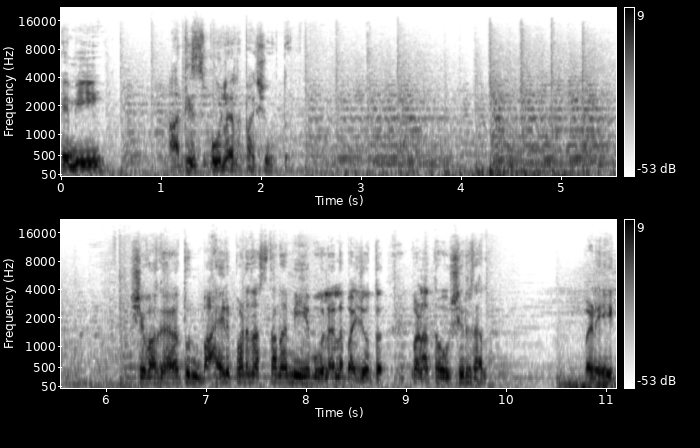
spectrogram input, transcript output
हे मी आधीच बोलायला पाहिजे होतं. शिवा घरातून बाहेर पडत असताना मी हे बोलायला पाहिजे होतं पण आता उशीर झाला. पण एक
